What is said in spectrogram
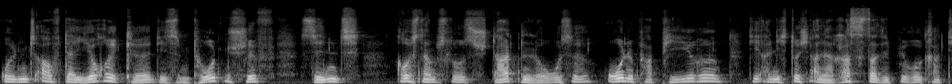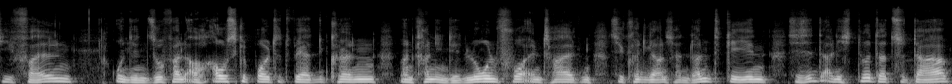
Und auf der Jorike, diesem Totenschiff, sind ausnahmslos Staatenlose, ohne Papiere, die eigentlich durch alle Raster der Bürokratie fallen und insofern auch ausgebeutet werden können. Man kann ihnen den Lohn vorenthalten, sie können gar nicht an Land gehen. Sie sind eigentlich nur dazu da,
